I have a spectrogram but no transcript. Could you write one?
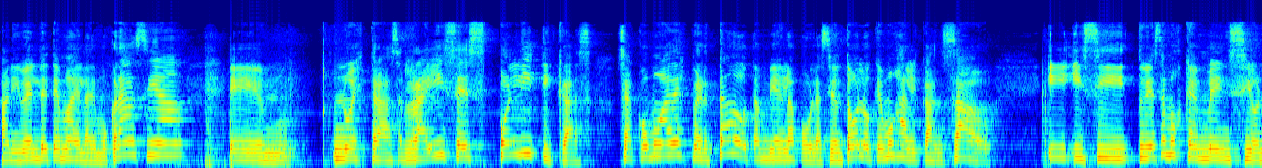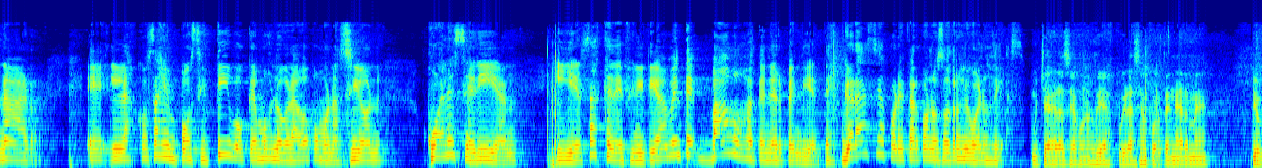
a nivel de tema de la democracia, eh, nuestras raíces políticas, o sea, cómo ha despertado también la población, todo lo que hemos alcanzado. Y si tuviésemos que mencionar eh, las cosas en positivo que hemos logrado como nación, ¿cuáles serían? Y esas que definitivamente vamos a tener pendientes. Gracias por estar con nosotros y buenos días. Muchas gracias, buenos días, gracias por tenerme. Yo,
